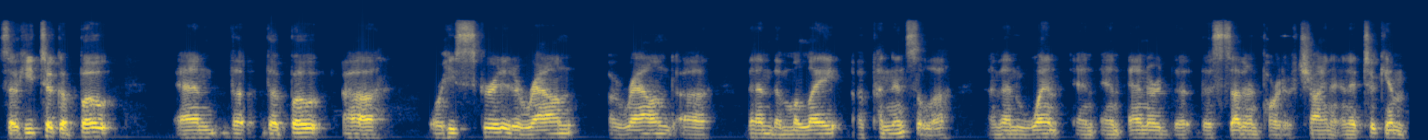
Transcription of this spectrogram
so he took a boat and the the boat uh, or he skirted around around uh, then the Malay uh, Peninsula and then went and, and entered the, the southern part of China. And it took him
